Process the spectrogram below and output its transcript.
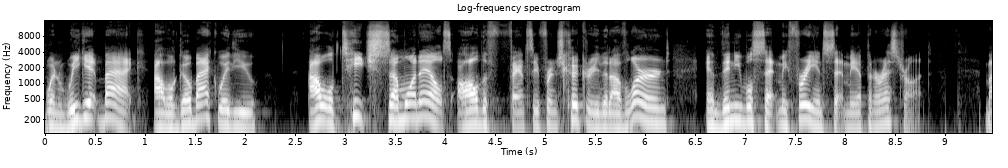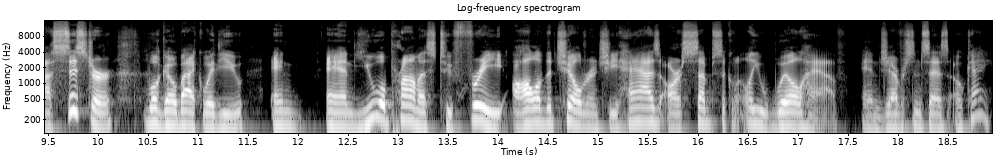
When we get back, I will go back with you. I will teach someone else all the fancy French cookery that I've learned, and then you will set me free and set me up in a restaurant. My sister will go back with you, and and you will promise to free all of the children she has or subsequently will have. And Jefferson says, okay.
